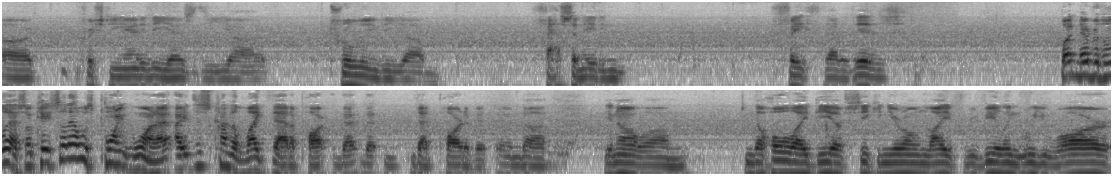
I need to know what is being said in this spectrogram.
uh, Christianity as the uh, truly the um, fascinating faith that it is. But nevertheless, okay, so that was point one. I, I just kind of like that apart that that that part of it, and uh, you know, um, the whole idea of seeking your own life, revealing who you are,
